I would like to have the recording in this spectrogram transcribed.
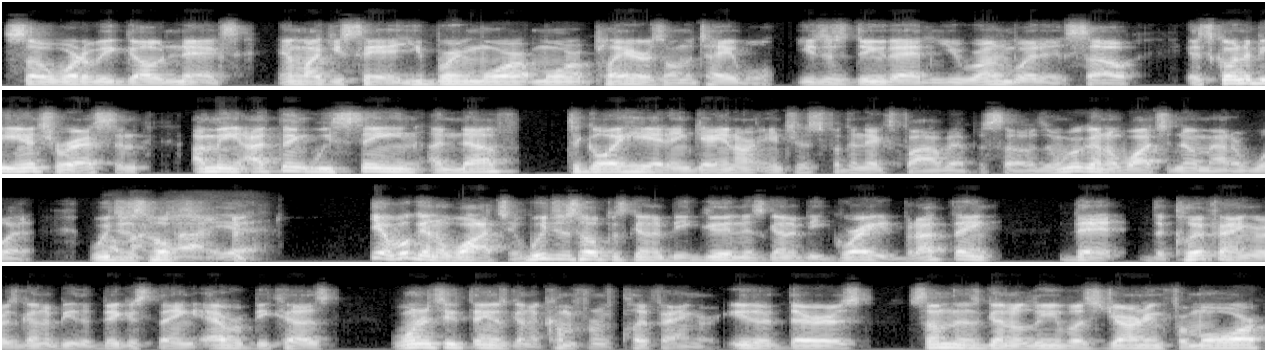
So where do we go next? And like you said, you bring more more players on the table. You just do that and you run with it. So it's going to be interesting. I mean, I think we've seen enough to go ahead and gain our interest for the next five episodes. And we're going to watch it no matter what. We oh just hope, God, yeah. yeah, we're going to watch it. We just hope it's going to be good and it's going to be great. But I think that the cliffhanger is going to be the biggest thing ever because one or two things are going to come from cliffhanger. Either there's something that's going to leave us yearning for more,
